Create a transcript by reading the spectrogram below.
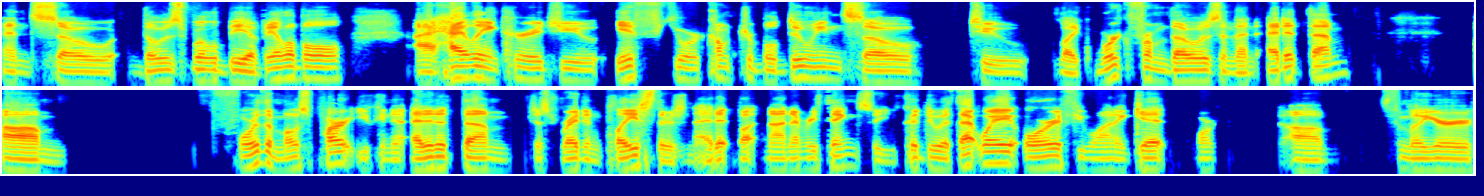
and so those will be available. I highly encourage you, if you're comfortable doing so, to like work from those and then edit them. Um, for the most part, you can edit them just right in place. There's an edit button on everything, so you could do it that way. Or if you want to get more um, familiar,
